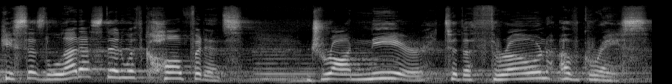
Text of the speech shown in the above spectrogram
He says, Let us then with confidence draw near to the throne of grace.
